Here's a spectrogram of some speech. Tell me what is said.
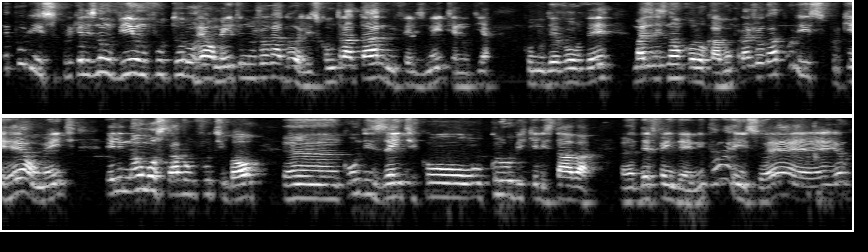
É por isso, porque eles não viam um futuro realmente no jogador. Eles contrataram, infelizmente, não tinha como devolver, mas eles não colocavam para jogar por isso, porque realmente ele não mostrava um futebol uh, condizente com o clube que ele estava defendendo. Então é isso. É, eu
